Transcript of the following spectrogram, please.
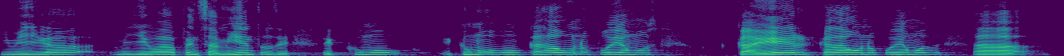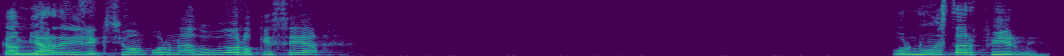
y, me, llegaba, me llegaba pensamientos de, cómo, cada uno podíamos caer, cada uno podíamos uh, cambiar de dirección por una duda o lo que sea, por no estar firmes,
